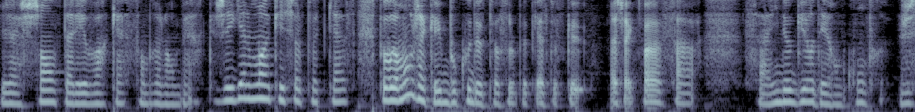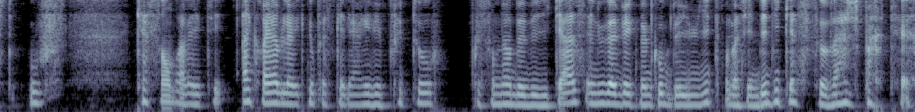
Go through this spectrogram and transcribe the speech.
eu la chance d'aller voir Cassandre Lambert, que j'ai également accueilli sur le podcast. Faut vraiment que j'accueille beaucoup d'auteurs sur le podcast parce que à chaque fois, ça inaugure des rencontres juste ouf. Cassandre, elle a été incroyable avec nous parce qu'elle est arrivée plus tôt que son heure de dédicace. Elle nous a vu avec notre groupe de 8. On a fait une dédicace sauvage par terre.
